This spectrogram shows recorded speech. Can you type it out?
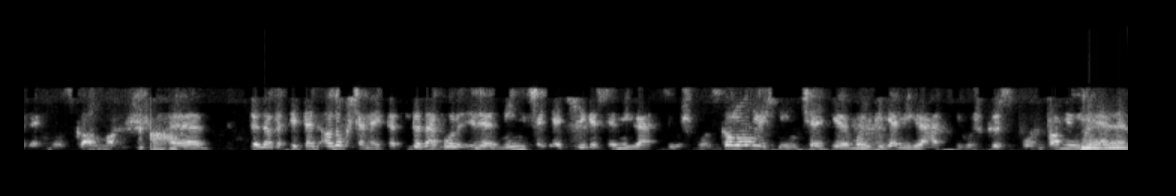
ezek mozgalma. De azok sem egy, tehát igazából nincs egy egységes emigrációs mozgalom, és nincs egy mondjuk egy emigrációs központ, ami ugye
